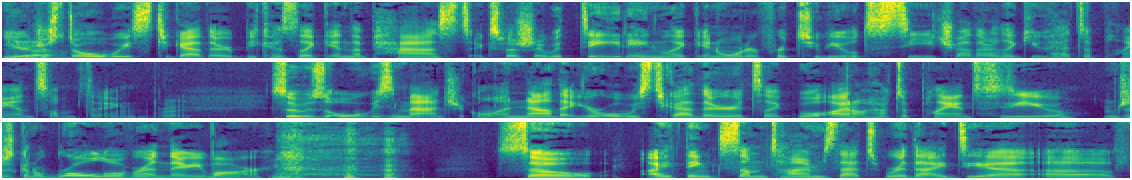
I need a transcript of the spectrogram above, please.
you're Yeah. just always together because like in the past especially with dating like in order for two people to see each other like you had to plan something Right. so it was always magical and now that you're always together it's like well i don't have to plan to see you i'm just gonna roll over and there you are so i think sometimes that's where the idea of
